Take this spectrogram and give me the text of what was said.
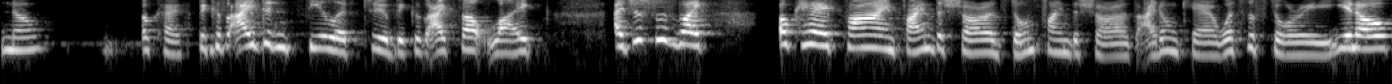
no, Okay. Because I didn't feel it too, because I felt like I just was like, okay, fine, find the shards. Don't find the shards. I don't care. What's the story? You know,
